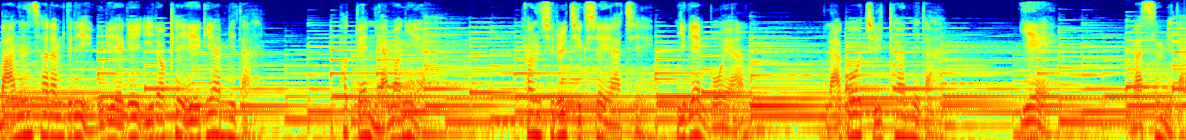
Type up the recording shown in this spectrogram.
많은 사람들이 우리에게 이렇게 얘기합니다. 헛된 야망이야. 현실을 직시해야지. 이게 뭐야? 라고 질타합니다. 예, 맞습니다.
